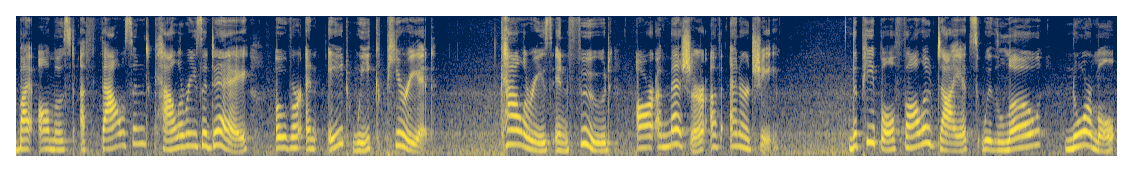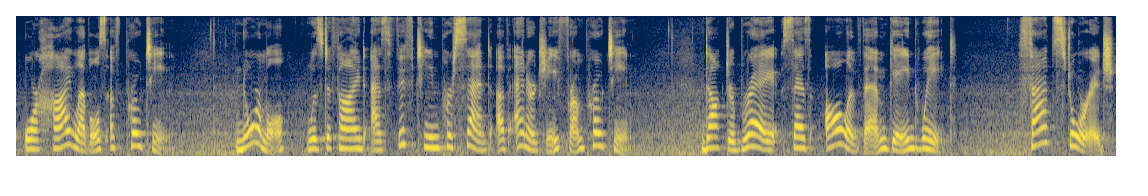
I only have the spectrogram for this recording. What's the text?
by almost a thousand calories a day over an eight week period. Calories in food are a measure of energy. The people followed diets with low, normal, or high levels of protein. Normal was defined as 15% of energy from protein. Dr. Bray says all of them gained weight. Fat storage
